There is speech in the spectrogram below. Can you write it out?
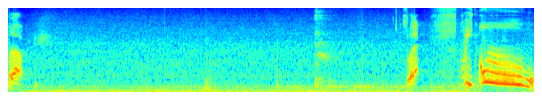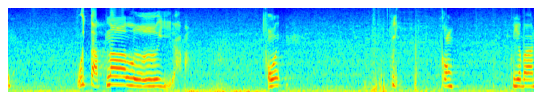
บล็อกสวยแล้วอุ้ยโอ้ยตัดหน้าเลย โอ้ย กองพยาบาล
